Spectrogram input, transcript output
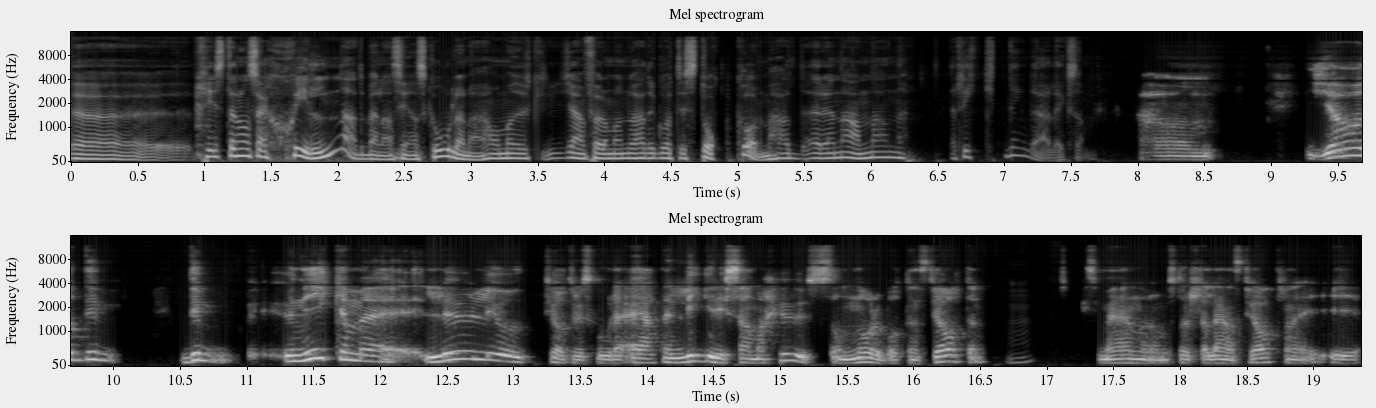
Eh, finns det någon så skillnad mellan scenskolorna? Om man jämför om du hade gått i Stockholm, hade, är det en annan riktning där liksom? Um, ja, det, det unika med Luleå teaterhögskola är att den ligger i samma hus som Norrbottensteatern. Mm. Som är en av de största länsteatrarna i, i,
